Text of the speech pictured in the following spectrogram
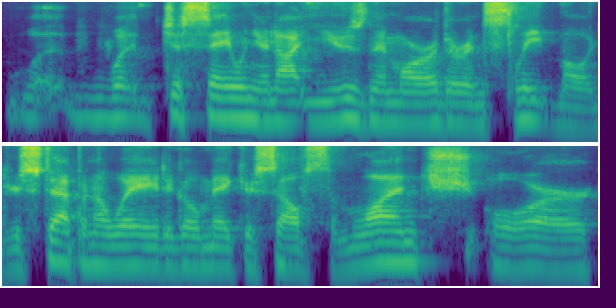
what, what, just say when you're not using them or they're in sleep mode you're stepping away to go make yourself some lunch or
